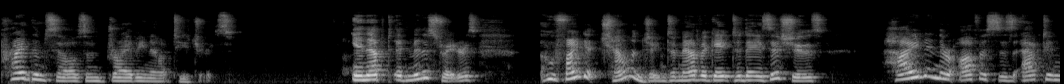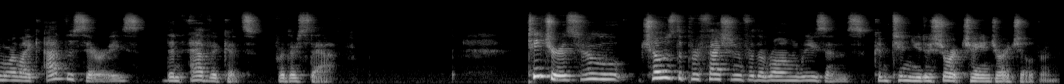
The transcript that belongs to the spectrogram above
pride themselves on driving out teachers. Inept administrators, who find it challenging to navigate today's issues, hide in their offices acting more like adversaries than advocates for their staff. Teachers who chose the profession for the wrong reasons continue to shortchange our children.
